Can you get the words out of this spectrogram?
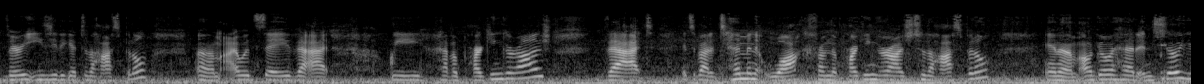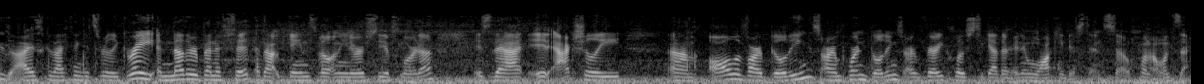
very easy to get to the hospital. Um, I would say that we have a parking garage that it's about a 10 minute walk from the parking garage to the hospital. And um, I'll go ahead and show you guys because I think it's really great. Another benefit about Gainesville and the University of Florida is that it actually, um, all of our buildings, our important buildings are very close together and in walking distance. So hold on one sec.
